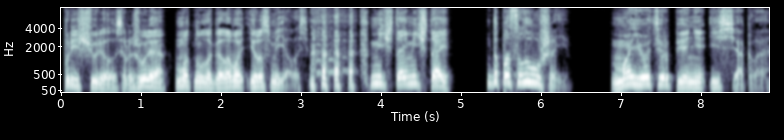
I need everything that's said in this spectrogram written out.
Прищурилась Рыжуля, мотнула головой и рассмеялась. «Ха-ха-ха! Мечтай, мечтай! Да послушай!» Мое терпение иссякло.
